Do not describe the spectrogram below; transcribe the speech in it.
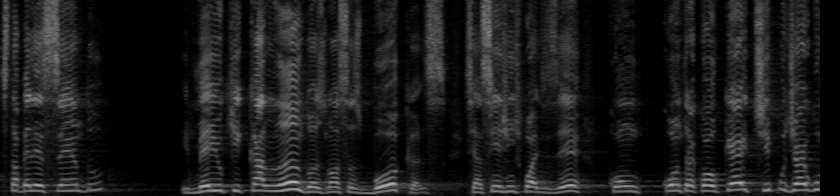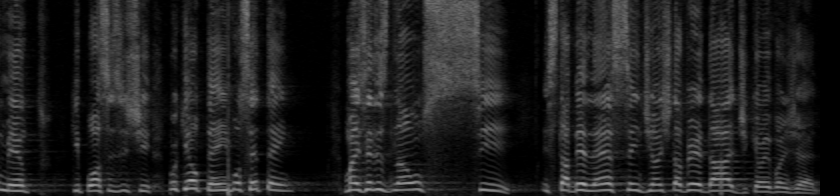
estabelecendo e meio que calando as nossas bocas, se assim a gente pode dizer, com, contra qualquer tipo de argumento que possa existir. Porque eu tenho e você tem. Mas eles não se estabelecem diante da verdade, que é o Evangelho.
